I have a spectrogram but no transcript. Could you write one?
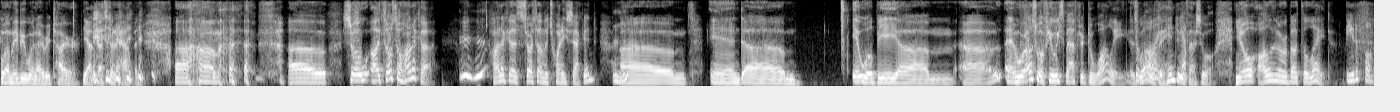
Well, maybe when I retire. Yeah, that's going to happen. uh, um, uh, so uh, it's also Hanukkah. Hanukkah starts on the 22nd. Um, and um, it will be, um, uh, and we're also a few weeks after Diwali as well, the Hindu yep. festival. You know, all of them are about the light. Beautiful.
